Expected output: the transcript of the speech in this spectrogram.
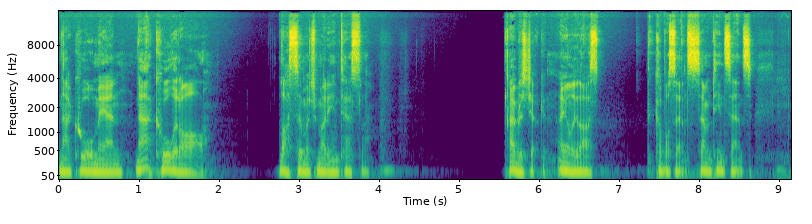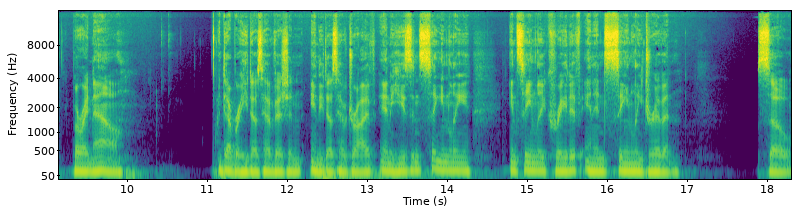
Not cool, man. Not cool at all. Lost so much money in Tesla. I'm just joking. I only lost a couple cents, 17 cents. But right now, Deborah, he does have vision and he does have drive and he's insanely, insanely creative and insanely driven. So,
